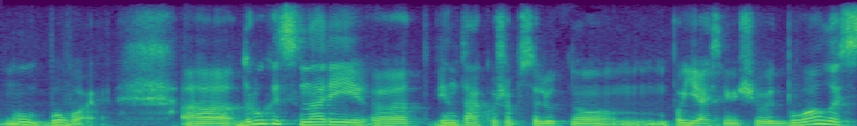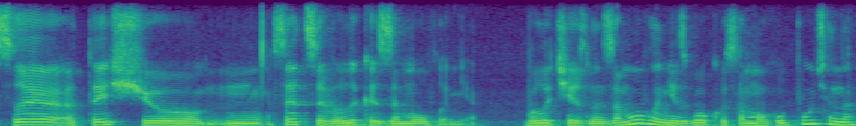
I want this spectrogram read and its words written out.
Ну буває. Другий сценарій е, він також абсолютно пояснює, що відбувалось. Це те, що все це велике замовлення. Величезне замовлення з боку самого Путіна,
